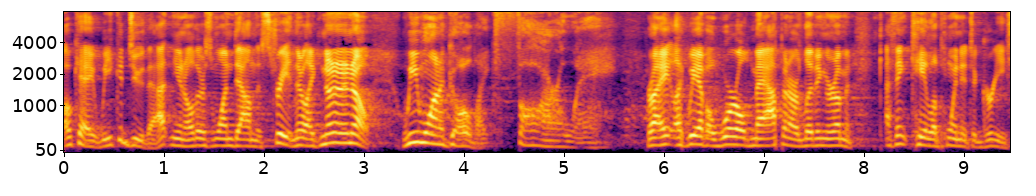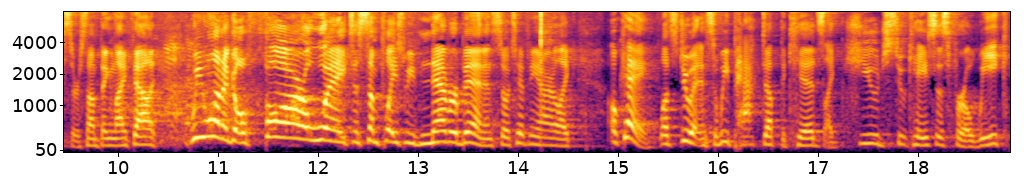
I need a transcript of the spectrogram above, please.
Okay, we could do that. You know, there's one down the street, and they're like, no, no, no, no. We want to go like far away, right? Like we have a world map in our living room, and I think Kayla pointed to Greece or something like that. Like, we want to go far away to some place we've never been. And so Tiffany and I are like, okay, let's do it. And so we packed up the kids, like huge suitcases for a week.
